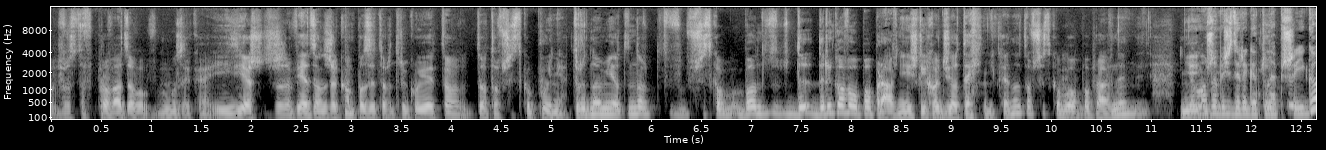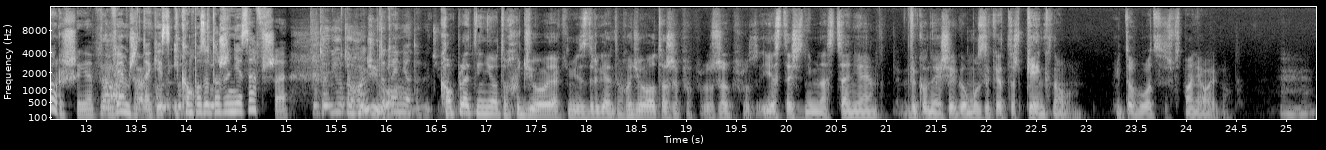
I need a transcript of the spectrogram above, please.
po prostu wprowadzał w muzykę. I jeszcze wiedząc, że kompozytor dryguje, to, to, to wszystko płynie. Trudno mi o to, no, wszystko, bo on dyrygował poprawnie, jeśli chodzi o technikę, no to wszystko było poprawne. Nie, to może być dyrygent lepszy i gorszy. Ja tak, wiem, że tak, tak jest. I kompozytorzy nie zawsze. Tutaj nie o to mhm, chodziło. Tutaj nie o to chodziło. Kompletnie nie o to chodziło, jakim jest dyrygentem. Chodziło o to, że, że jesteś z nim na scenie, wykonujesz jego muzykę też piękną. I to było coś wspaniałego. Mhm.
